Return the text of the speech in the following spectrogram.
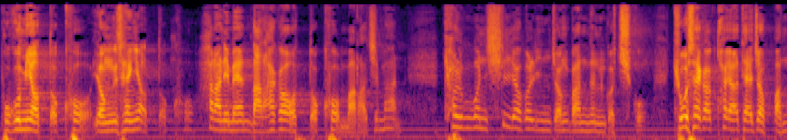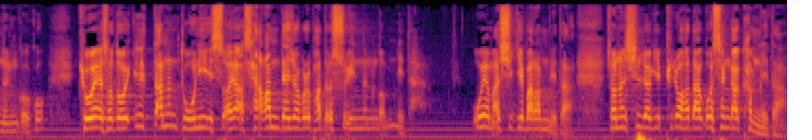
복음이 어떻고 영생이 어떻고 하나님의 나라가 어떻고 말하지만 결국은 실력을 인정받는 것이고 교세가 커야 대접받는 거고 교회에서도 일단은 돈이 있어야 사람 대접을 받을 수 있는 겁니다. 오해 마시기 바랍니다. 저는 실력이 필요하다고 생각합니다.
